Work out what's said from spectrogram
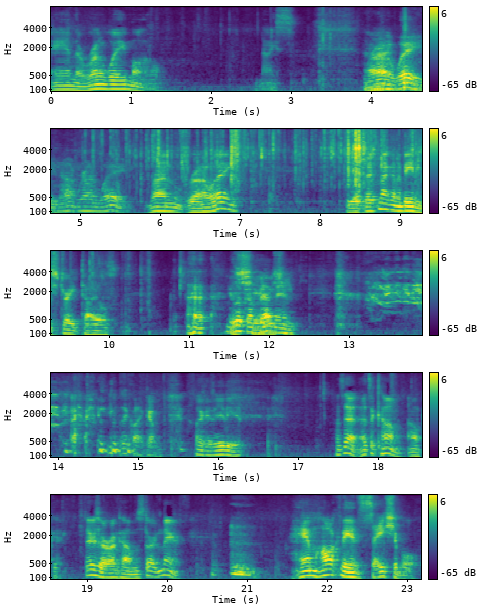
and the Runaway Model. Nice. All run right, away, not run away. run, run away. Yeah, there's not going to be any straight tiles. The look, I'm Batman. you look like I'm like an idiot. What's that? That's a common. Okay. There's our uncommon starting there. Hamhawk the Insatiable.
